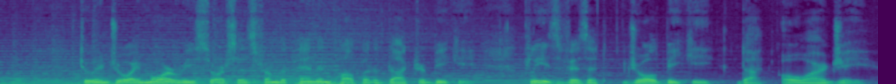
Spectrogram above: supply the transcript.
To enjoy more resources from the pen and pulpit of Dr. Beeke, please visit joelbeeke.org.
